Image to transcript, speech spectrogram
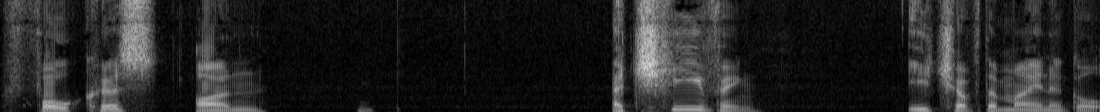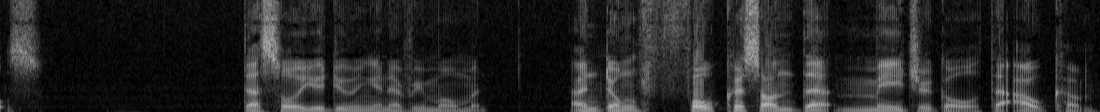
focus on achieving each of the minor goals. That's all you're doing in every moment. And don't focus on the major goal, the outcome,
